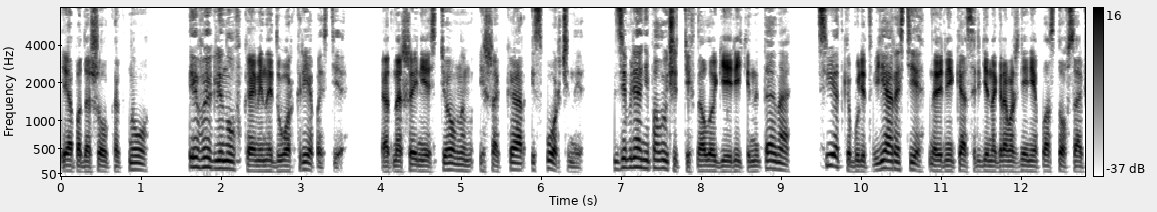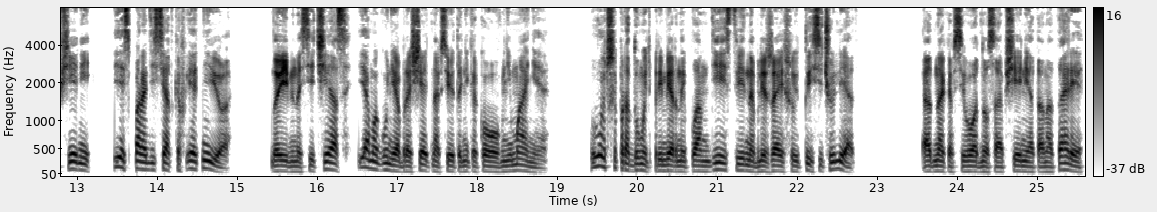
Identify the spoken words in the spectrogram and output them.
Я подошел к окну и выглянул в каменный двор крепости. Отношения с темным и Шаккар испорчены. Земля не получит технологии Рики Нетана, Светка будет в ярости, наверняка среди нагромождения пластов сообщений есть пара десятков и от нее. Но именно сейчас я могу не обращать на все это никакого внимания. Лучше продумать примерный план действий на ближайшую тысячу лет. Однако всего одно сообщение от Анатарии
